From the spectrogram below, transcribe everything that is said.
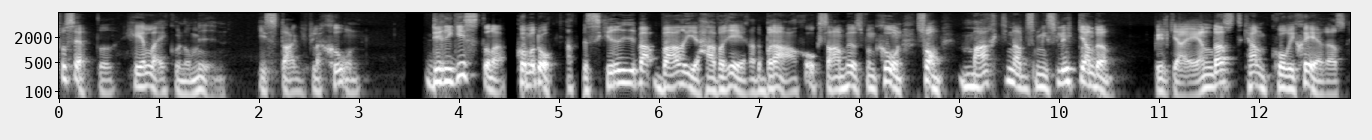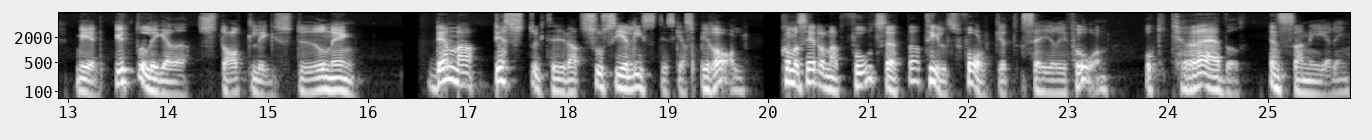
försätter hela ekonomin i stagflation. Dirigisterna kommer dock att beskriva varje havererad bransch och samhällsfunktion som marknadsmisslyckanden vilka endast kan korrigeras med ytterligare statlig styrning. Denna destruktiva socialistiska spiral kommer sedan att fortsätta tills folket säger ifrån och kräver en sanering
